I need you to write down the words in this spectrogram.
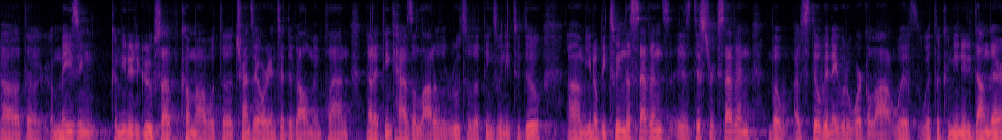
Uh, the amazing community groups have come out with the transit-oriented development plan that I think has a lot of the roots of the things we need to do. Um, you know, between the sevens is District Seven, but I've still been able to work a lot with with the community down there.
